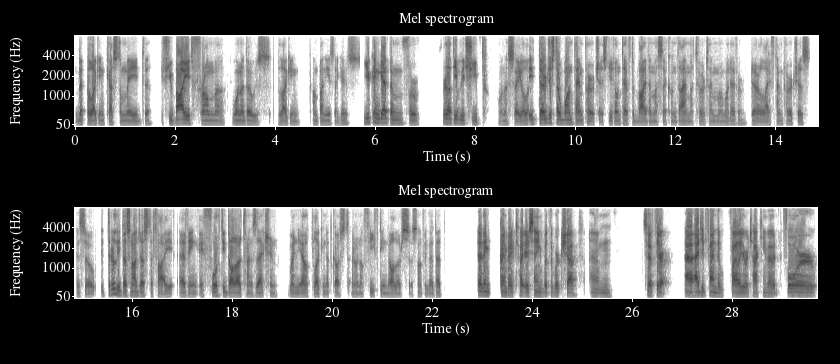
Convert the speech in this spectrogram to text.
the plugin custom made, if you buy it from uh, one of those plugin companies, I guess you can get them for relatively cheap on a sale. It, they're just a one-time purchase. You don't have to buy them a second time, a third time, or whatever. They're a lifetime purchase, and so it really does not justify having a forty-dollar transaction when you have a plugin that costs I don't know fifteen dollars or something like that. I think going back to what you're saying about the workshop, um, so if they're Uh, I did find the file you were talking about for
